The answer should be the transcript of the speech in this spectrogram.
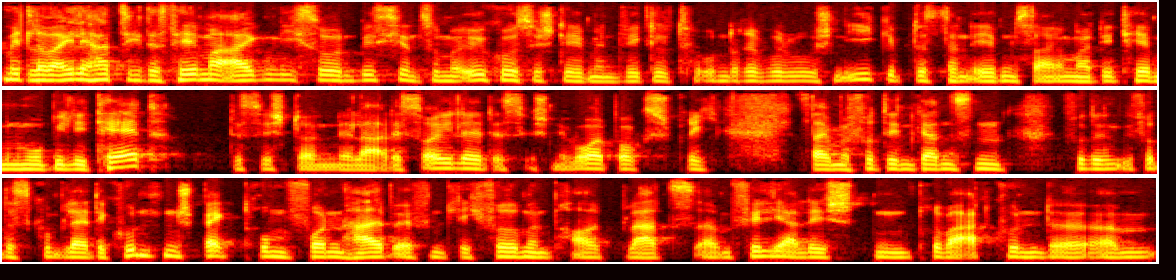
Mittlerweile hat sich das Thema eigentlich so ein bisschen zum Ökosystem entwickelt. Unter Revolution E gibt es dann eben, sagen wir mal, die Themen Mobilität, das ist dann eine Ladesäule, das ist eine Wallbox, sprich, sagen wir, für den ganzen, für, den, für das komplette Kundenspektrum von halböffentlich Firmenparkplatz, ähm, Filialisten, Privatkunde, ähm,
